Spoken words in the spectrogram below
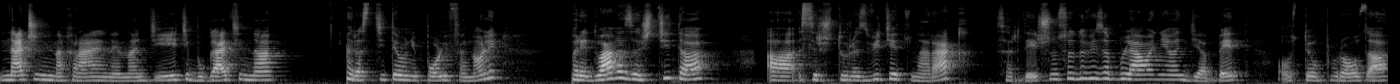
начини на хранене, на диети, богати на растителни полифеноли, предлага защита а, срещу развитието на рак, сърдечно-съдови заболявания, диабет, остеопороза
